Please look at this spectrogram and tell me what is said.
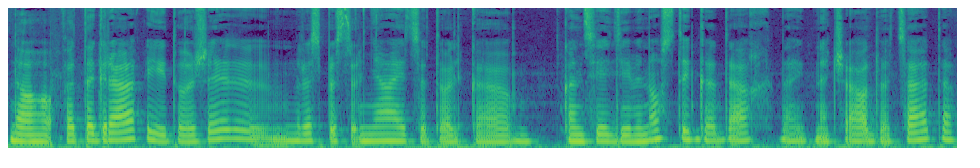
Но фотографии тоже распространяются только в конце 90-х годах, да, и начало 20-го.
